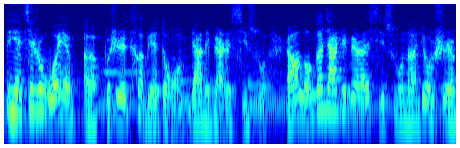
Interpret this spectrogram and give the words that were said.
那些。其实我也呃不是。是特别懂我们家那边的习俗，然后龙哥家这边的习俗呢，就是，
